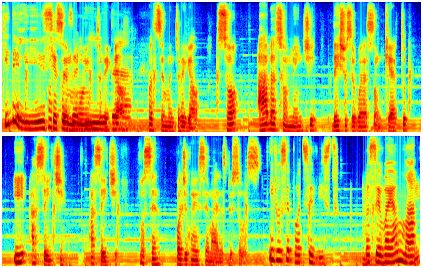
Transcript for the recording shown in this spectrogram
Que delícia, Pode ser coisa muito linda. legal. Pode ser muito legal. Só abra sua mente, deixe o seu coração quieto e aceite, aceite. Você pode conhecer mais as pessoas. E você pode ser visto. Você vai amar Uhum.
